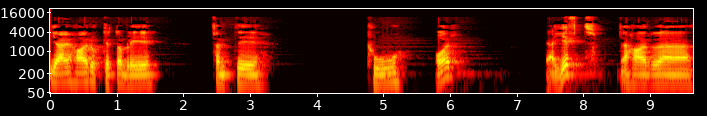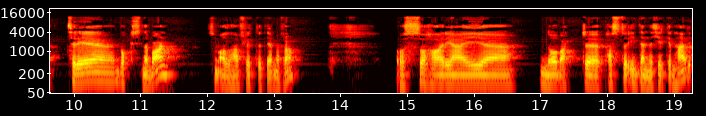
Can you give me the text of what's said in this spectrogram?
jeg har rukket å bli 52 år, Jeg er gift. Jeg har uh, tre voksne barn som alle har flyttet hjemmefra. Og så har jeg uh, nå vært uh, pastor i denne kirken her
